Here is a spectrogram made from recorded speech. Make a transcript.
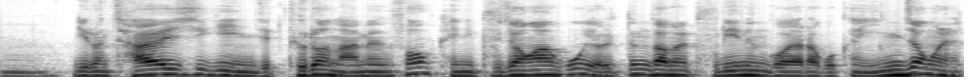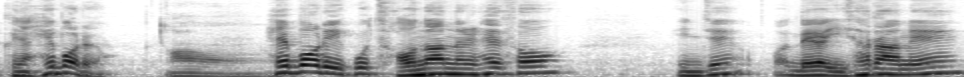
음. 이런 자의식이 이제 드러나면서 괜히 부정하고 열등감을 부리는 거야라고 그냥 인정을 그냥 해버려. 어. 해버리고 전환을 해서 이제 어, 내가 이 사람의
